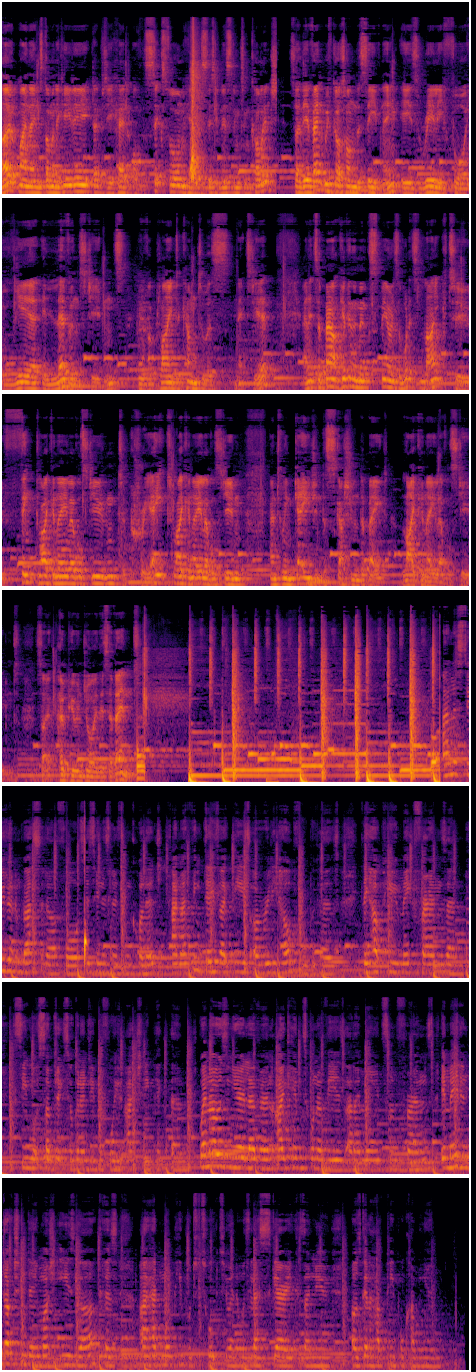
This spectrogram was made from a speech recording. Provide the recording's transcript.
my name's Dominic Eady, Deputy Head of the Sixth Form here at City Islington College. So the event we've got on this evening is really for Year 11 students who have applied to come to us next year. And it's about giving them an experience of what it's like to think like an A-level student, to create like an A-level student, and to engage in discussion and debate like an A-level student. So hope you enjoy this event. A student ambassador for City and College and I think days like these are really helpful because they help you make friends and see what subjects you're going to do before you actually pick them. When I was in year 11 I came to one of these and I made some friends. It made induction day much easier because I had more people to talk to and it was less scary because I knew I was going to have people coming in.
